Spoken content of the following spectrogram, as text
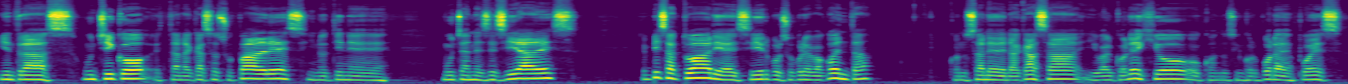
Mientras un chico está en la casa de sus padres y no tiene muchas necesidades, empieza a actuar y a decidir por su propia cuenta. Cuando sale de la casa y va al colegio o cuando se incorpora después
